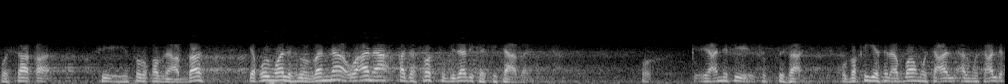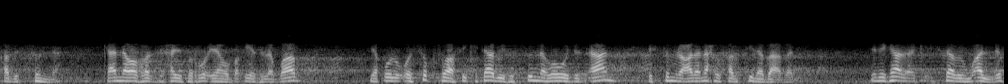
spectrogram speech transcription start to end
وساق فيه طرق ابن عباس. يقول المؤلف المبنى وأنا قد أفردت بذلك كتابا. يعني في في الصفات. وبقية الأبواب المتعلقة بالسنة. كأنه أفرد في حديث الرؤيا وبقية الأبواب. يقول وسقتها في كتابي في السنة وهو جزءان يشتمل على نحو خمسين بابا. يعني كان كتاب المؤلف.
